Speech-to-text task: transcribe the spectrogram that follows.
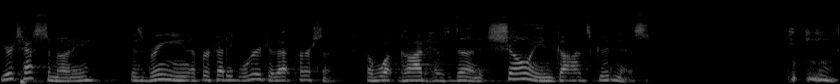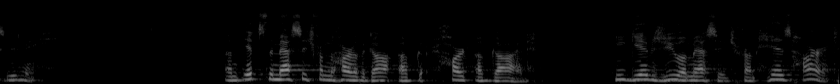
Your testimony is bringing a prophetic word to that person of what God has done. It's showing God's goodness. Excuse me. Um, it's the message from the heart of, the God, of, heart of God. He gives you a message from His heart.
